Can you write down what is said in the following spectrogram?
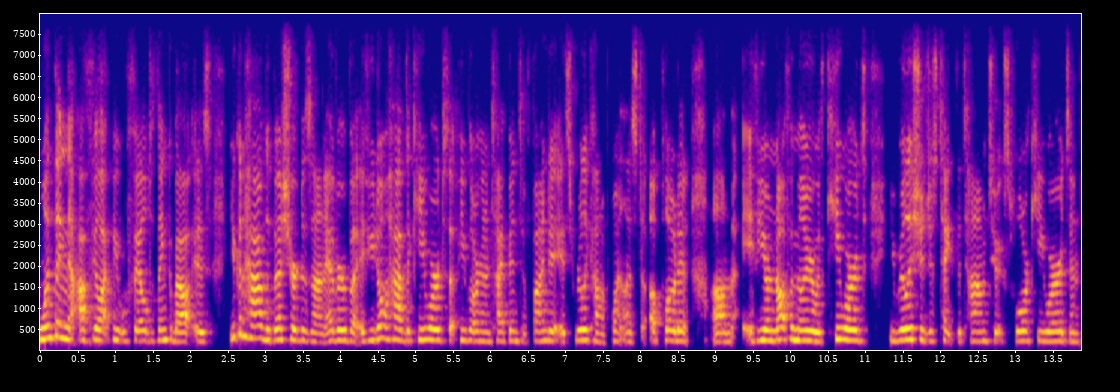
one thing that I feel like people fail to think about is you can have the best shirt design ever, but if you don't have the keywords that people are going to type in to find it, it's really kind of pointless to upload it. Um, if you're not familiar with keywords, you really should just take the time to explore keywords. And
